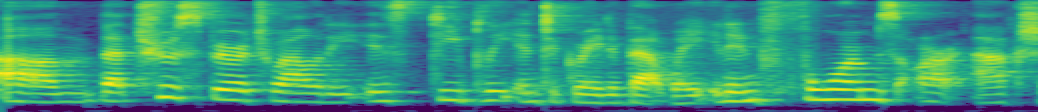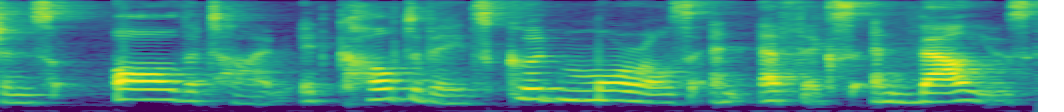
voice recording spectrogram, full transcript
Um, that true spirituality is deeply integrated that way. It informs our actions all the time. It cultivates good morals and ethics and values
